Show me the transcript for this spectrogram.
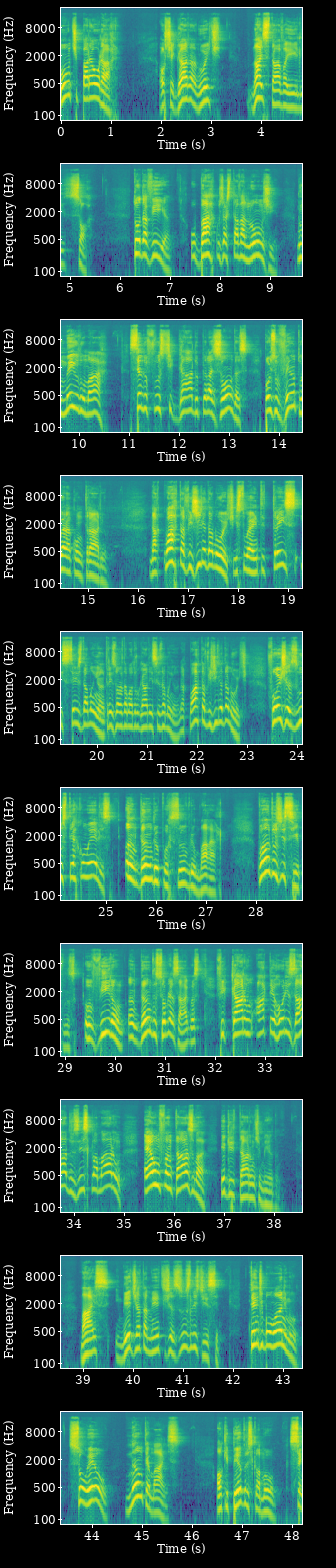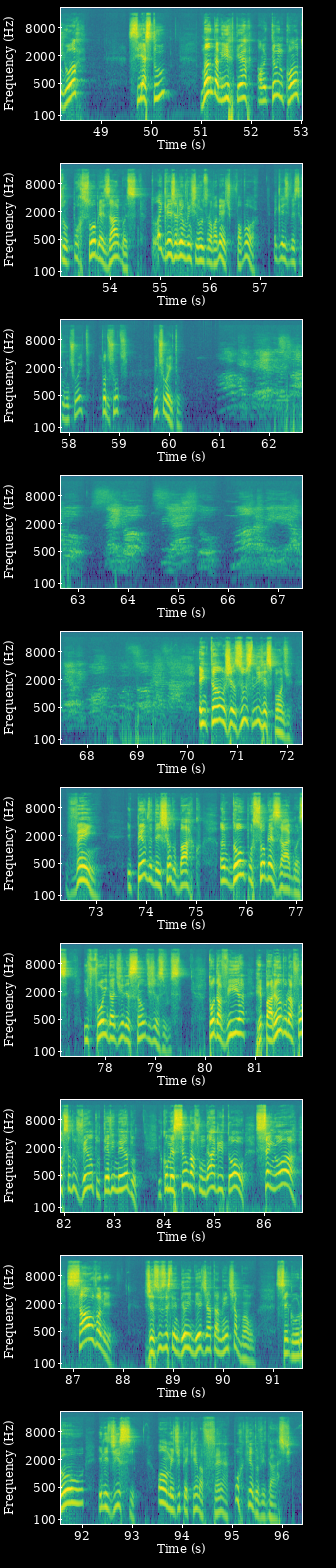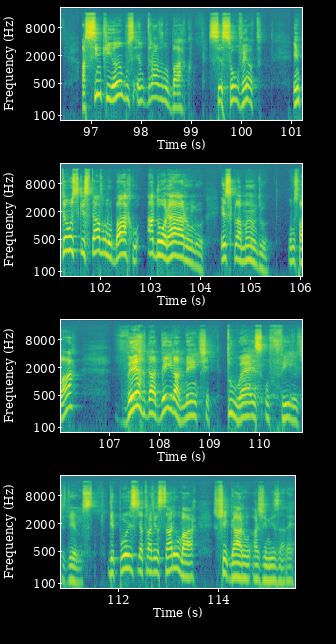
monte para orar. Ao chegar à noite, lá estava ele só. Todavia, o barco já estava longe, no meio do mar, sendo fustigado pelas ondas, pois o vento era contrário. Na quarta vigília da noite, isto é, entre três e seis da manhã, três horas da madrugada e seis da manhã, na quarta vigília da noite, foi Jesus ter com eles, andando por sobre o mar. Quando os discípulos ouviram andando sobre as águas, ficaram aterrorizados e exclamaram: É um fantasma! e gritaram de medo. Mas, imediatamente, Jesus lhes disse: Tende bom ânimo, sou eu, não temais. Ao que Pedro exclamou: Senhor, se és tu, manda-me ir ter ao teu encontro por sobre as águas. A igreja leu 28 novamente, por favor. A igreja, versículo 28, todos juntos? 28. Então Jesus lhe responde: Vem. E Pedro, deixando o barco, andou por sobre as águas e foi na direção de Jesus. Todavia, reparando na força do vento, teve medo e, começando a afundar, gritou: Senhor, salva-me! Jesus estendeu imediatamente a mão, segurou-o e lhe disse: Homem de pequena fé, por que duvidaste? Assim que ambos entraram no barco, cessou o vento. Então os que estavam no barco adoraram-no exclamando: Vamos falar? Verdadeiramente tu és o Filho de Deus. Depois de atravessarem o mar, chegaram a Genizaré.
